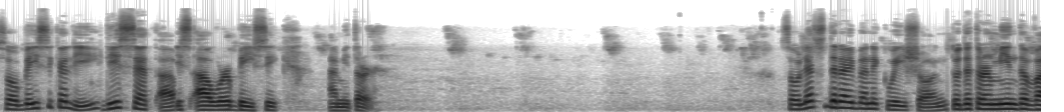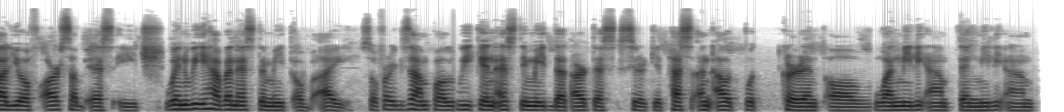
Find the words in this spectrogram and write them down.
So basically, this setup is our basic ammeter. So let's derive an equation to determine the value of R sub SH when we have an estimate of I. So for example, we can estimate that our test circuit has an output current of 1 milliamp, 10 milliamp,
